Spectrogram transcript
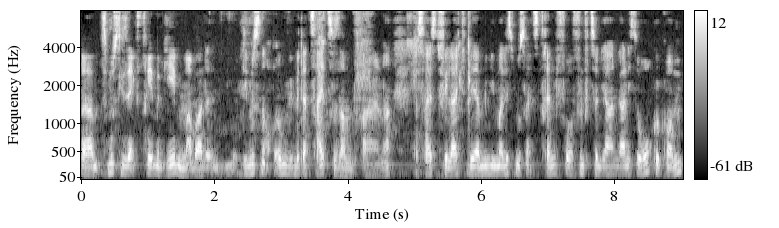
Ähm, es muss diese Extreme geben, aber die müssen auch irgendwie mit der Zeit zusammenfallen. Ne? Das heißt, vielleicht wäre Minimalismus als Trend vor 15 Jahren gar nicht so hochgekommen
